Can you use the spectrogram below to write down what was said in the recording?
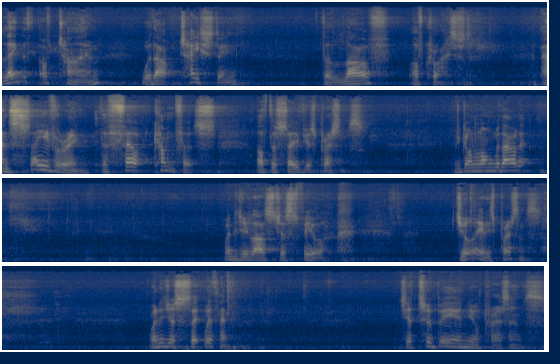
length of time without tasting the love of Christ and savoring the felt comforts of the Savior's presence. Have you gone long without it? When did you last just feel joy in His presence? When did you just sit with Him? Just to be in your presence,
